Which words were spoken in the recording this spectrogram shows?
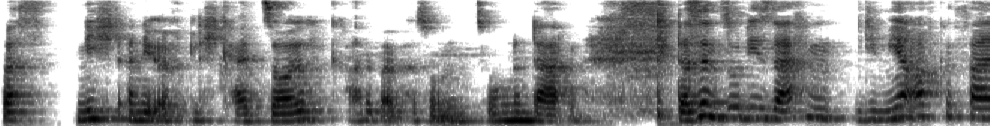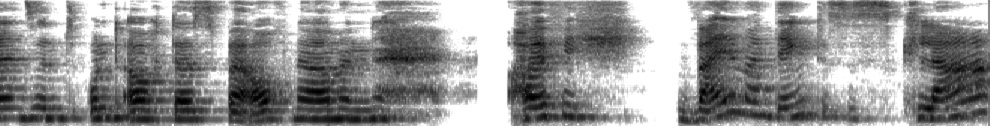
was nicht an die Öffentlichkeit soll, gerade bei personenbezogenen Daten. Das sind so die Sachen, die mir aufgefallen sind und auch, dass bei Aufnahmen häufig, weil man denkt, es ist klar,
